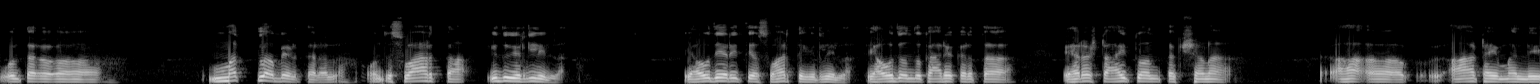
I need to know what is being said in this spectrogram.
ಒಂಥರ ಮತ್ಲ ಹೇಳ್ತಾರಲ್ಲ ಒಂದು ಸ್ವಾರ್ಥ ಇದು ಇರಲಿಲ್ಲ. ಯಾವುದೇ ರೀತಿಯ ಸ್ವಾರ್ಥ ಇರಲಿಲ್ಲ. ಯಾವುದೊಂದು ಕಾರ್ಯಕರ್ತ ಎರಷ್ಟು ಆಯಿತು ಅಂದ ತಕ್ಷಣ ಆ- ಟೈಮಲ್ಲಿ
